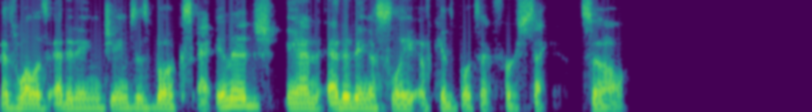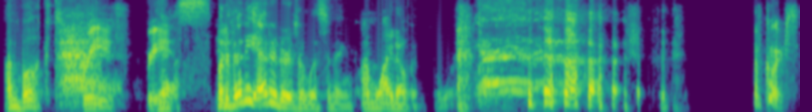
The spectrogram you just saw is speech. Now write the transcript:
as well as editing James's books at Image and editing a slate of kids' books at First Second. So I'm booked. Breathe, breathe. Yes, but if any editors are listening, I'm wide open for work. of course.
